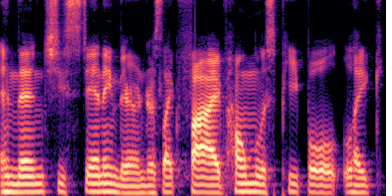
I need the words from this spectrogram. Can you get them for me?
and then she's standing there, and there's like five homeless people like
